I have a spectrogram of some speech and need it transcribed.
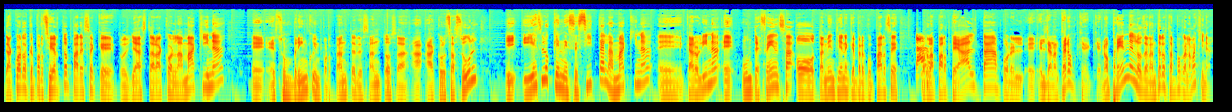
de acuerdo que por cierto parece que pues ya estará con la máquina. Eh, es un brinco importante de Santos a, Cruz Azul. Y, es lo que necesita la máquina, eh, Carolina, eh, un defensa o también tiene que preocuparse por la parte alta, por el, delantero, que, que, no prenden los delanteros tampoco la máquina.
